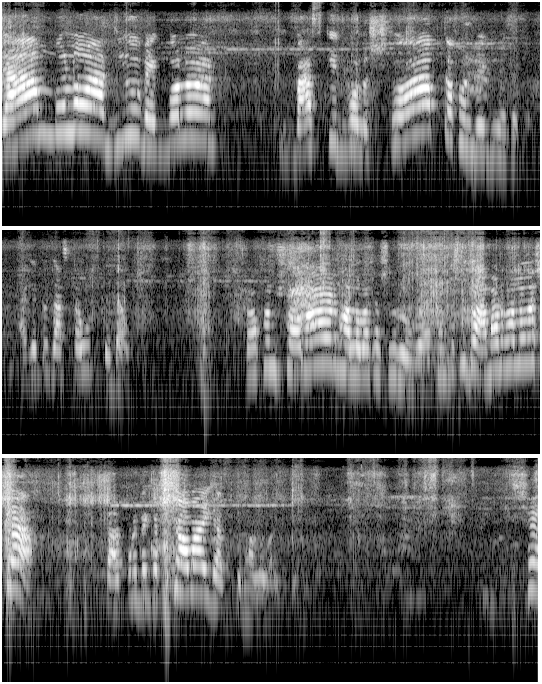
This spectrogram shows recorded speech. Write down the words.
ড্রাম বলো আর জিও ব্যাগ বলো আর বাস্কেট বলো, সব তখন রেডি হয়ে যাবে। আগে তো গাছটা উঠতে দাও। তখন সবার ভালোবাসা শুরু হবে। এখন তো শুধু আমার ভালোবাসা তারপরে দেখবে সবাই গাছকে ভালোবাসবে আচ্ছা।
